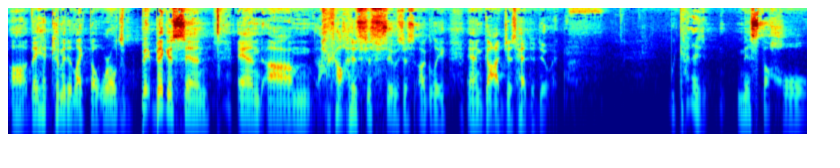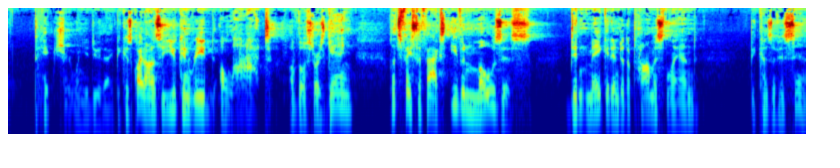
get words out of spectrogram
Uh, they had committed like the world's bi- biggest sin. And um, oh, it's just, it was just ugly. And God just had to do it. We kind of miss the whole picture when you do that. Because quite honestly, you can read a lot of those stories. Gang, Let's face the facts. Even Moses didn't make it into the promised land because of his sin.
